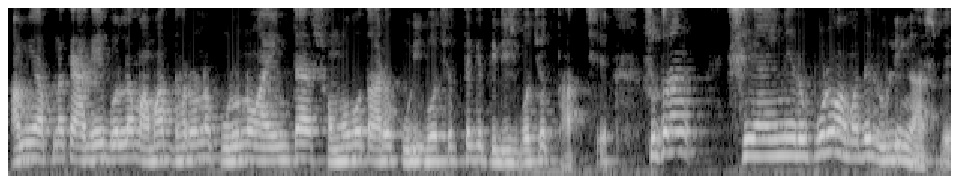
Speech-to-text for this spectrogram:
আমি আপনাকে আগেই বললাম, আমার ধারণা পুরনো আইনটা সম্ভবত আরও কুড়ি বছর থেকে তিরিশ বছর থাকছে। সুতরাং সেই আইনের উপরেও আমাদের রুলিং আসবে।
